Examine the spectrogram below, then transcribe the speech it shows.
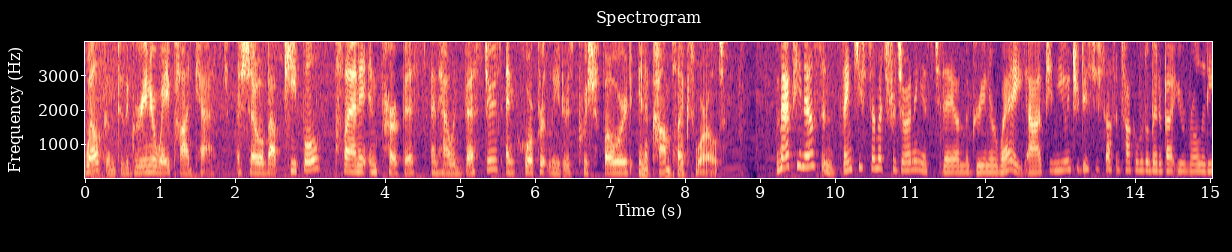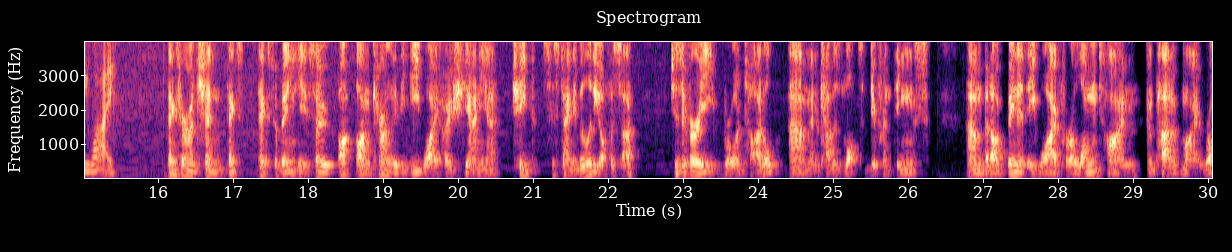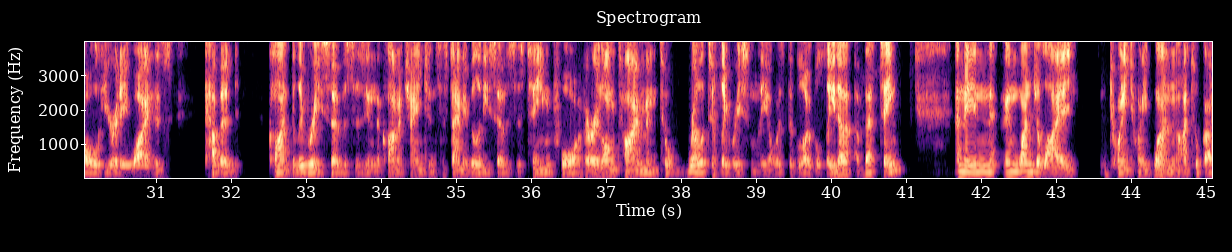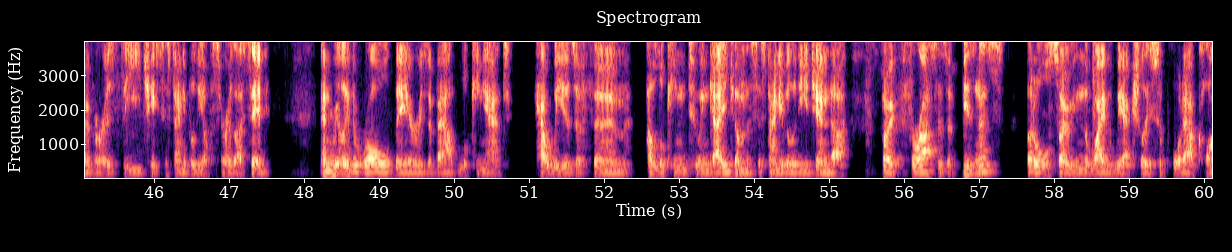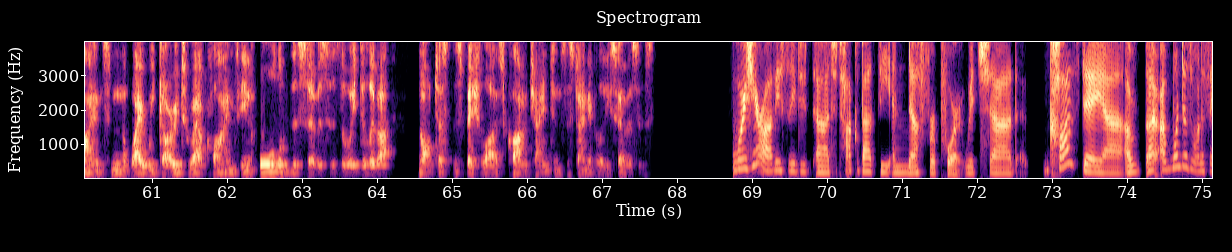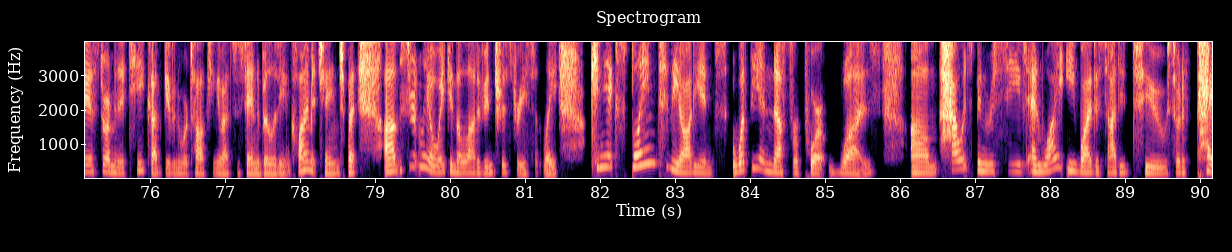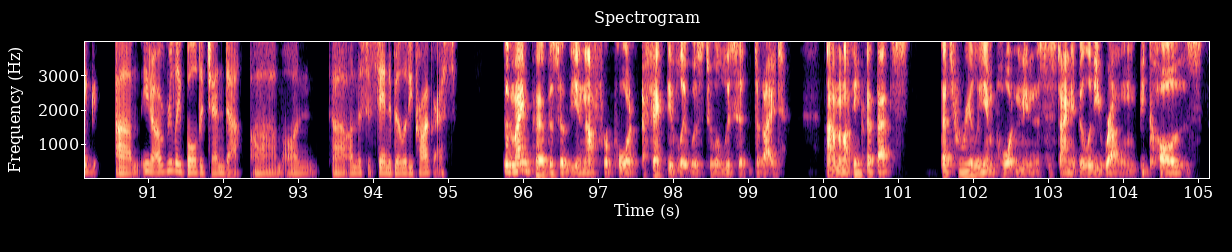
Welcome to the Greener Way podcast, a show about people, planet, and purpose, and how investors and corporate leaders push forward in a complex world. Mathew Nelson, thank you so much for joining us today on the Greener Way. Uh, can you introduce yourself and talk a little bit about your role at EY? Thanks very much, and thanks thanks for being here. So I'm currently the EY Oceania Chief Sustainability Officer, which is a very broad title um, and covers lots of different things um, but I've been at EY for a long time, and part of my role here at EY has covered client delivery services in the climate change and sustainability services team for a very long time until relatively recently. I was the global leader of that team. And then in 1 July 2021, I took over as the chief sustainability officer, as I said. And really, the role there is about looking at how we as a firm are looking to engage on the sustainability agenda both for us as a business, but also in the way that we actually support our clients and the way we go to our clients in all of the services that we deliver, not just the specialized climate change and sustainability services. We're here, obviously, to, uh, to talk about the Enough report, which uh, caused a, uh, a, a, one doesn't want to say a storm in a teacup, given we're talking about sustainability and climate change, but um, certainly awakened a lot of interest recently. Can you explain to the audience what the Enough report was, um, how it's been received, and why EY decided to sort of peg, um, you know, a really bold agenda um, on uh, on the sustainability progress? The main purpose of the Enough report effectively was to elicit debate. Um, and I think that that's, that's really important in the sustainability realm because,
